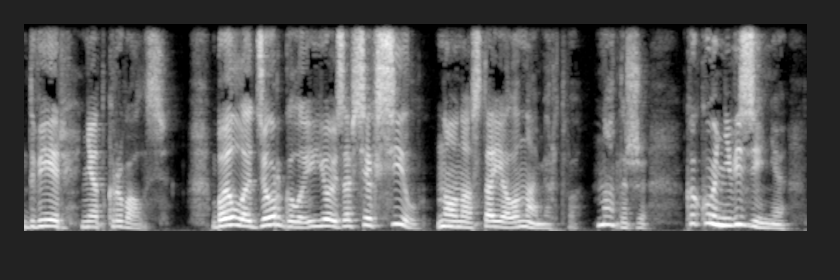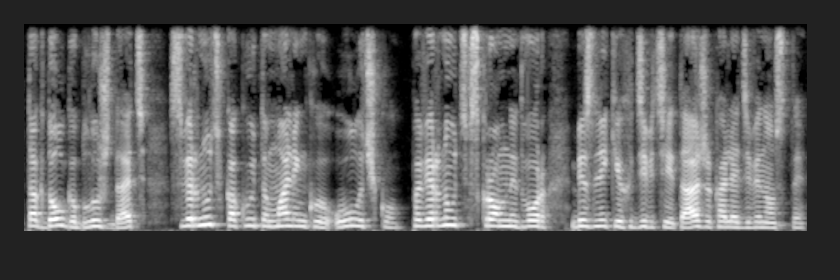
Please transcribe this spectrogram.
Дверь не открывалась. Белла дергала ее изо всех сил, но она стояла намертво. Надо же, какое невезение так долго блуждать, свернуть в какую-то маленькую улочку, повернуть в скромный двор безликих девятиэтажек а-ля девяностые,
